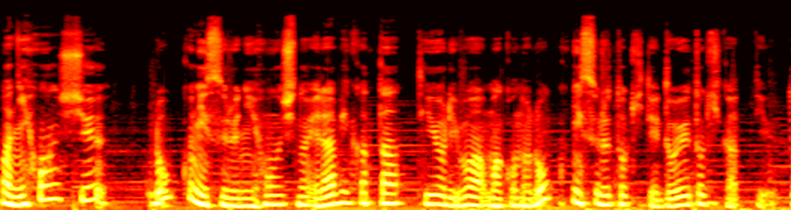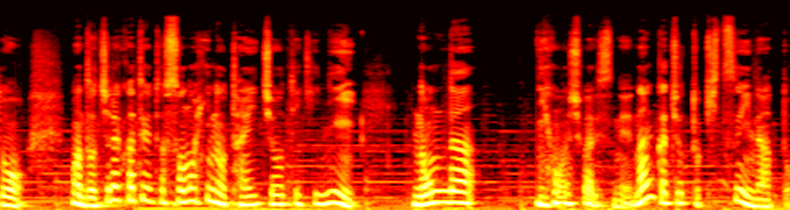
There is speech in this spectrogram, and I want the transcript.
まあ、日本酒ロックにする日本酒の選び方っていうよりは、まあ、このロックにする時ってどういう時かっていうと、まあ、どちらかというとその日の体調的に飲んだ日本酒はですね、なんかちょっときついなと、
